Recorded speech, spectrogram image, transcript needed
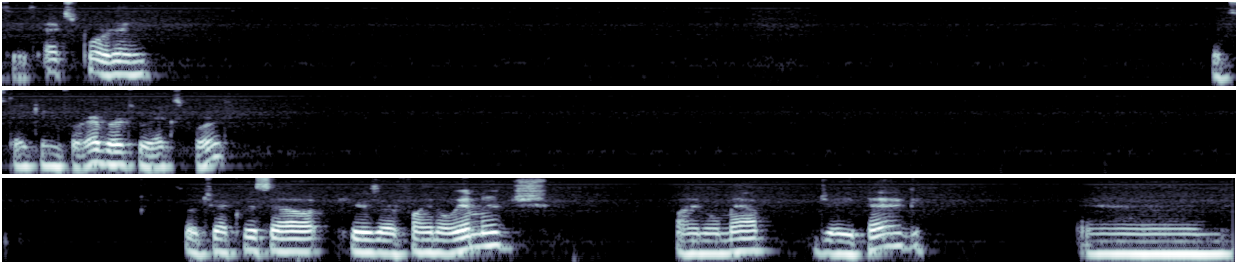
See it's exporting. It's taking forever to export. So check this out. Here's our final image, final map, JPEG, and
